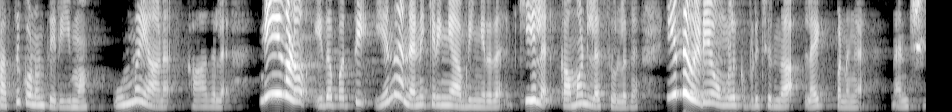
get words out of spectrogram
கத்துக்கணும் தெரியுமா? உண்மையான காதலை. நீங்களும் இதை பற்றி என்ன நினைக்கிறீங்க அப்படிங்கிறத கீழே கமெண்டில் சொல்லுங்கள் இந்த வீடியோ உங்களுக்கு பிடிச்சிருந்தா லைக் பண்ணுங்கள் நன்றி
